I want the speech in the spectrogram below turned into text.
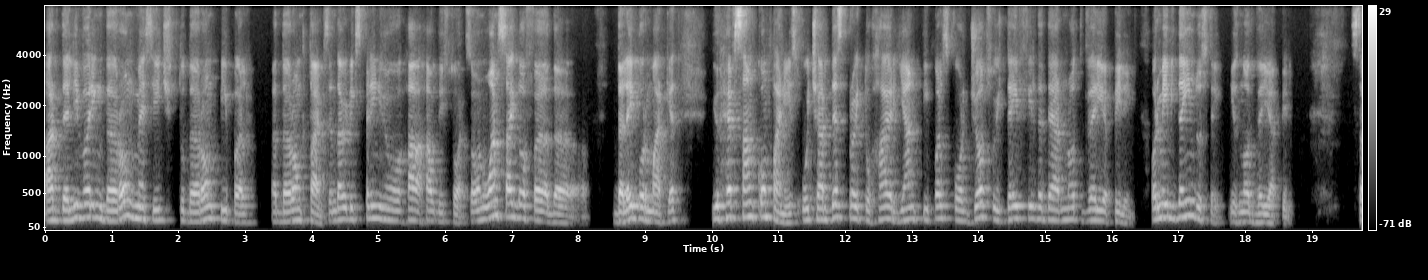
are delivering the wrong message to the wrong people at the wrong times. And I will explain you how, how this works. So on one side of uh, the, the labor market, you have some companies which are desperate to hire young people for jobs which they feel that they are not very appealing, or maybe the industry is not very appealing. So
